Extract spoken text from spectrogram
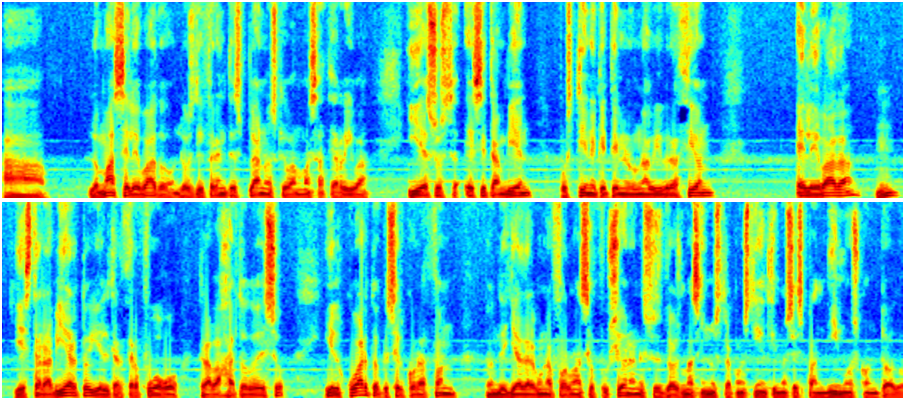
a lo más elevado, los diferentes planos que van más hacia arriba. Y eso, ese también pues tiene que tener una vibración elevada y estar abierto y el tercer fuego trabaja todo eso y el cuarto que es el corazón donde ya de alguna forma se fusionan esos dos más en nuestra conciencia y nos expandimos con todo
